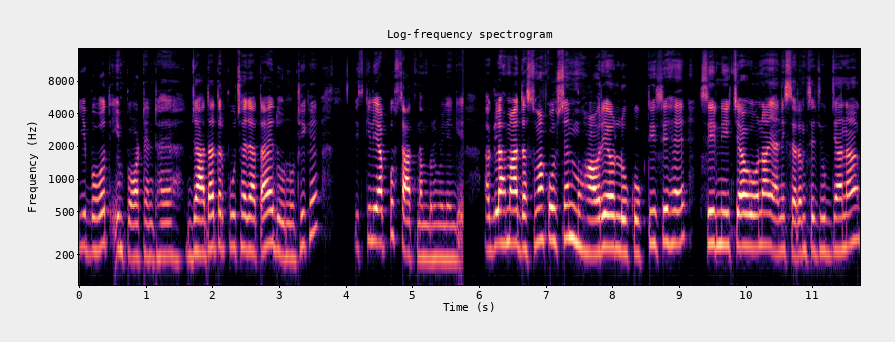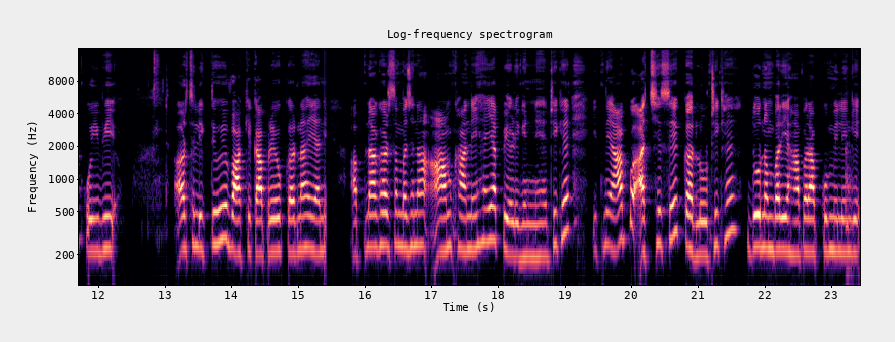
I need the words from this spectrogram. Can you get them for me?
ये बहुत इंपॉर्टेंट है। ज़्यादातर पूछा जाता है दोनों, ठीक है? इसके लिए आपको सात नंबर मिलेंगे। अगला हमारा दसवां क्वेश्चन मुहावरे और लोकोक्ति से है। सिर नीचा होना, यानी शर्म से झुक जाना, कोई भी अर्थ लिखते हुए वाक्य का प्रयोग करना है, यानी अपना घर समझना, आम खाने हैं या पेड़ गिनने हैं, ठीक है? इतने आप अच्छे से कर लो, ठीक है? दो नंबर यहाँ पर आपको मिलेंगे।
